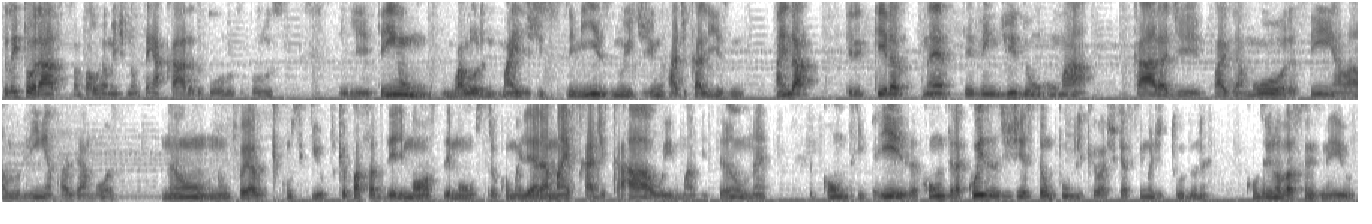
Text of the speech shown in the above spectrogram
eleitorado de São Paulo realmente não tem a cara do Boulos. O Boulos ele tem um, um valor mais de extremismo e de um radicalismo, ainda que ele queira né, ter vendido uma cara de paz e amor, assim, a lá Lulinha paz e amor, não, não foi algo que conseguiu, porque o passado dele mostra, demonstra como ele era mais radical e uma visão, né? contra empresa, contra coisas de gestão pública, eu acho que acima de tudo, né? Contra inovações meio.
